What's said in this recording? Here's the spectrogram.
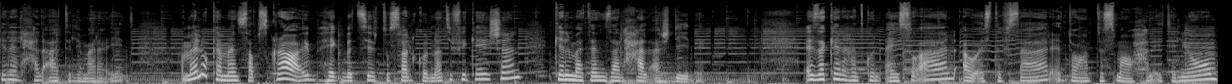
كل الحلقات اللي مرقت اعملوا كمان subscribe هيك بتصير توصلكم notification كل ما تنزل حلقة جديدة. إذا كان عندكم أي سؤال أو استفسار أنتوا عم تسمعوا حلقة اليوم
